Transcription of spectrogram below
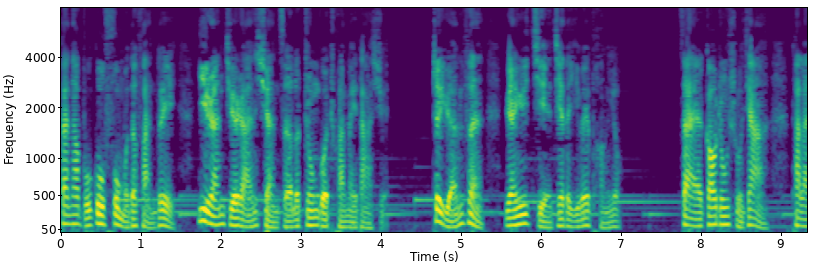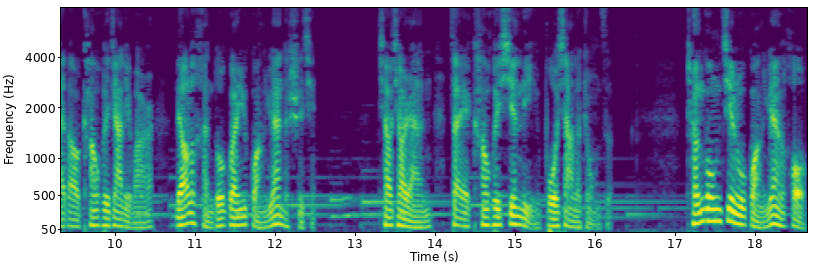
但他不顾父母的反对，毅然决然选择了中国传媒大学。这缘分源于姐姐的一位朋友，在高中暑假，他来到康辉家里玩，聊了很多关于广院的事情，悄悄然在康辉心里播下了种子。成功进入广院后，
